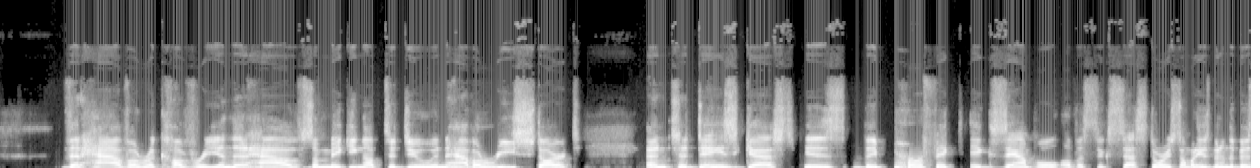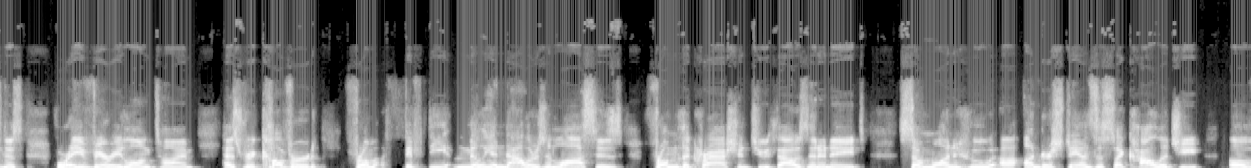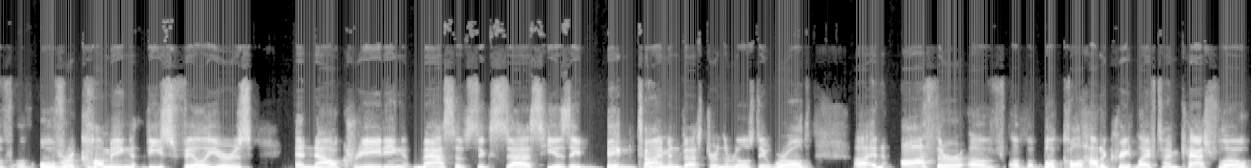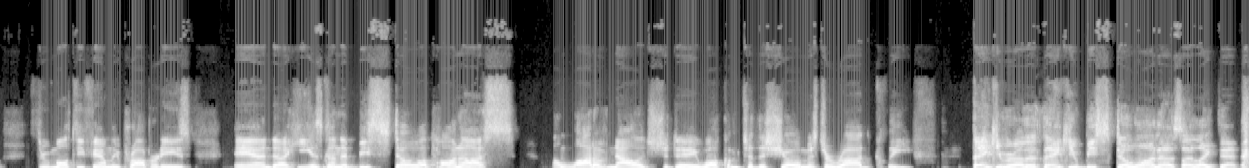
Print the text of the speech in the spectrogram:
that have a recovery and that have some making up to do and have a restart. And today's guest is the perfect example of a success story. Somebody who's been in the business for a very long time, has recovered from $50 million in losses from the crash in 2008. Someone who uh, understands the psychology of, of overcoming these failures and now creating massive success. He is a big time investor in the real estate world uh, an author of, of a book called How to Create Lifetime Cash Flow Through Multifamily Properties. And uh, he is going to bestow upon us a lot of knowledge today. Welcome to the show, Mr. Rod Khleif. Thank you, brother. Thank you. Bestow on us. I like that.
